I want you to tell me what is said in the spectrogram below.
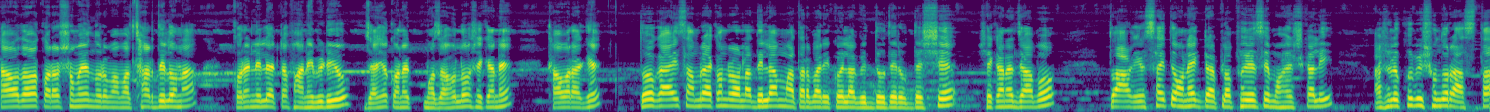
খাওয়া দাওয়া করার সময় নুর মামা ছাড় দিল না, করে নিল একটা ফানি ভিডিও যাই হোক, অনেক মজা হলো সেখানে খাওয়ার আগে। তো গাইস আমরা এখন রওনা দিলাম মাতার বাড়ি কয়লা বিদ্যুতের উদ্দেশ্যে। সেখানে যাব। তো আগের সাইতে অনেক ডেভেলপ হয়েছে মহেশখালী আসলে খুবই সুন্দর রাস্তা।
